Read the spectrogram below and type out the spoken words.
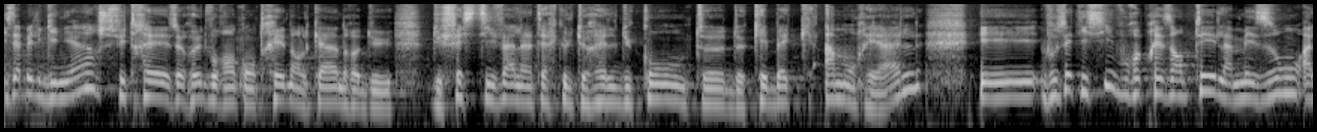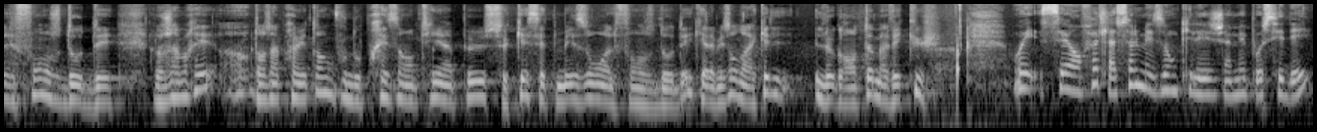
Isabelle Guignard, je suis très heureux de vous rencontrer dans le cadre du, Festival interculturel du conte de Québec à Montréal. Et vous êtes ici, vous représentez la maison Alphonse Daudet. Alors j'aimerais, dans un premier temps, que vous nous présentiez un peu ce qu'est cette maison Alphonse Daudet, qui est la maison dans laquelle le grand homme a vécu. Oui, c'est en fait la seule maison qu'il ait jamais possédée,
